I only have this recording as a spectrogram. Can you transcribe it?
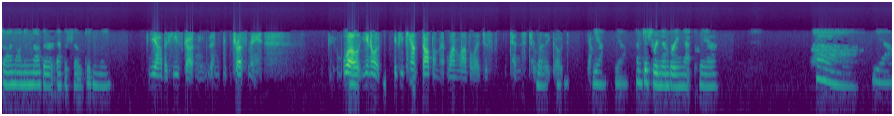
son on another episode, didn't we? Yeah, but he's gotten. Trust me. Well, you know, if you can't stop him at one level, it just tends to really go. To, yeah. yeah, yeah. I'm just remembering that prayer. Ah, yeah.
